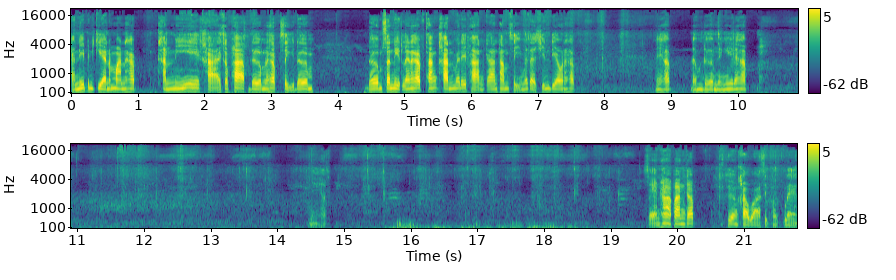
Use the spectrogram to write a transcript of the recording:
คันนี้เป็นเกียร์น้ำมันนะครับ คันนี้ขายสภาพเดิมเลยครับ สีเดิม เดิมสนิทเลยนะครับ ทั้งคันไม่ได้ผ่านการทำสีแม้แต่ชิ้นเดียวนะครับ นี่ครับ เดิมๆอย่างนี้เลยครับ นี่ครับแสนห้าพันครับ เครื่องคาวาสิบหกแรง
